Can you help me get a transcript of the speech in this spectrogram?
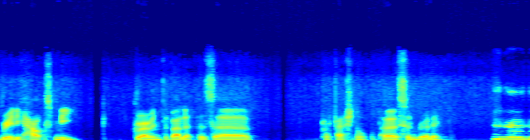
really helps me grow and develop as a professional person, really. Mm-hmm.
